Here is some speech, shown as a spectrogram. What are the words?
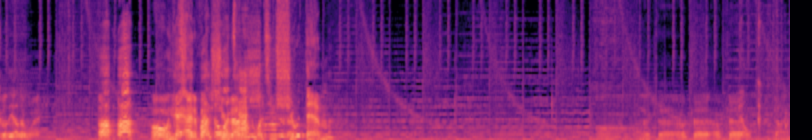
Go the other way. Ah, ah! Oh, Okay, he's, I if I bet they'll shoot at attack him, once you Shoot them. Okay, okay, okay. Milk. Die,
